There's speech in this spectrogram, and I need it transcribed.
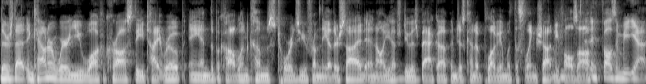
there's that encounter where you walk across the tightrope, and the bokoblin comes towards you from the other side, and all you have to do is back up and just kind of plug him with the slingshot, and he falls off. It falls in me. Yeah,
